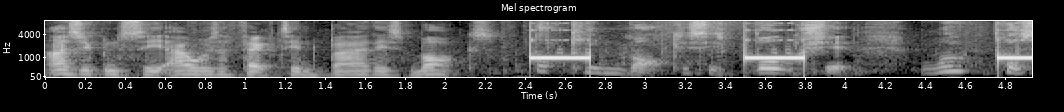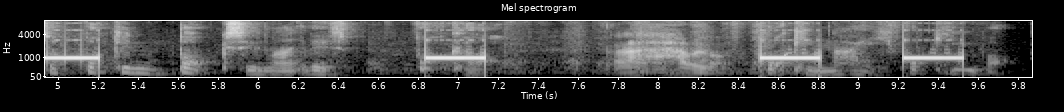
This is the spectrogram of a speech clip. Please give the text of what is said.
As you can see, I was affected by this box. Fucking box, this is bullshit. Who puts a fucking box in like this? Fuck off. Ah, we got a fucking nice, fuck you box.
